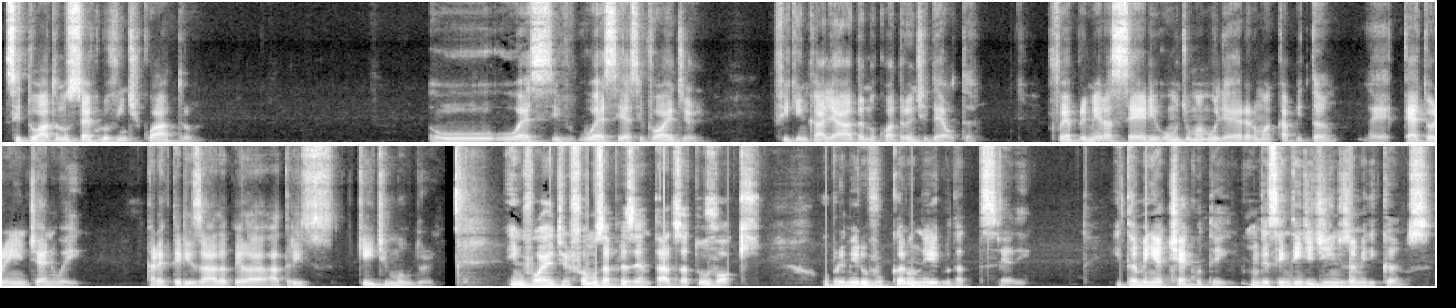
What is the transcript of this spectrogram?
Situado no século 24, o US, USS Voyager fica encalhada no quadrante Delta. Foi a primeira série onde uma mulher era uma capitã, é, Catherine Janeway, caracterizada pela atriz Kate Mulder. Em Voyager fomos apresentados a Tuvok, o primeiro vulcano negro da série. E também a Chakotay, um descendente de índios americanos.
